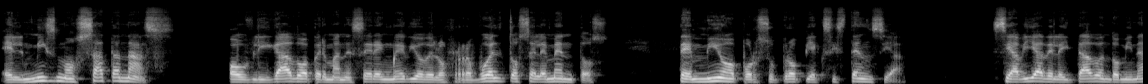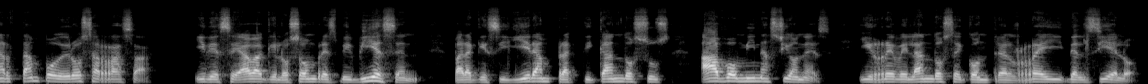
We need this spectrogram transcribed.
El mismo Satanás obligado a permanecer en medio de los revueltos elementos, temió por su propia existencia. Se había deleitado en dominar tan poderosa raza y deseaba que los hombres viviesen para que siguieran practicando sus abominaciones y rebelándose contra el Rey del cielo.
